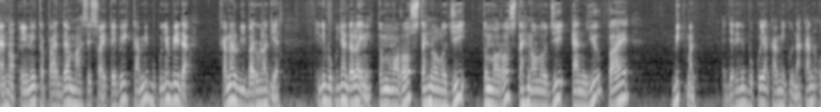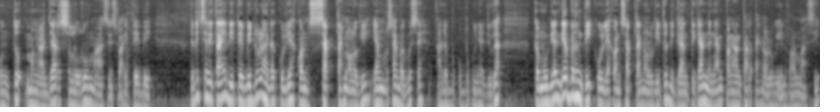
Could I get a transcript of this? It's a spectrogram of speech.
teknologi ini kepada mahasiswa ITB kami bukunya beda karena lebih baru lagi ya. Ini bukunya adalah ini Tomorrow's Technology Tomorrow's Technology and You by Bigman. Ya, jadi ini buku yang kami gunakan untuk mengajar seluruh mahasiswa ITB. Jadi ceritanya di ITB dulu ada kuliah konsep teknologi yang menurut saya bagus ya. Ada buku-bukunya juga. Kemudian dia berhenti kuliah konsep teknologi itu digantikan dengan pengantar teknologi informasi.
